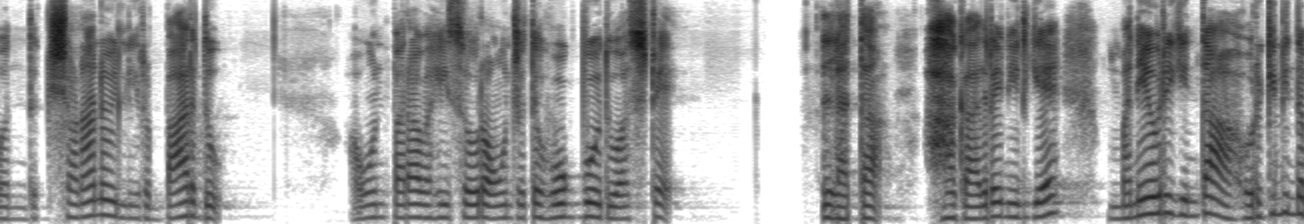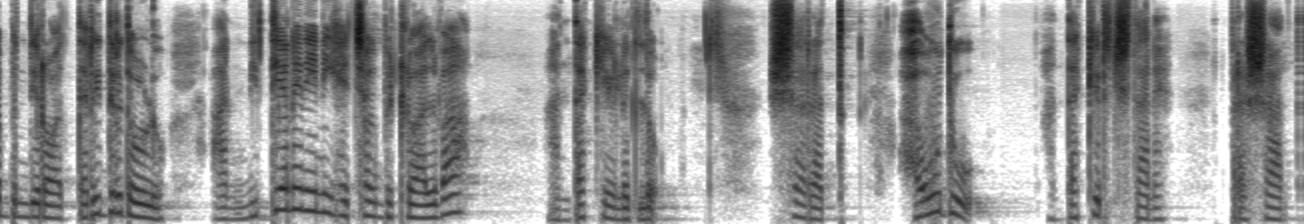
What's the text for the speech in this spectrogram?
ಒಂದು ಕ್ಷಣನೂ ಇಲ್ಲಿರಬಾರ್ದು ಅವನ ಪರ ವಹಿಸೋರು ಅವನ ಜೊತೆ ಹೋಗ್ಬೋದು ಅಷ್ಟೇ. ಲತಾ, ಹಾಗಾದರೆ ನಿನಗೆ ಮನೆಯವರಿಗಿಂತ ಆ ಹೊರಗಿನಿಂದ ಬಂದಿರೋ ಆ ದರಿದ್ರದವಳು, ಆ ನಿತ್ಯನೇ ನಿನಗೆ ಹೆಚ್ಚಾಗಿ ಬಿಟ್ಲು ಅಲ್ವಾ? ಅಂತ ಕೇಳಿದ್ಲು. ಶರತ್, ಹೌದು ಅಂತ ಕಿರ್ಚ್ತಾನೆ ಪ್ರಶಾಂತ್,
